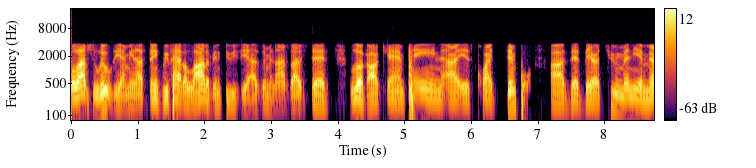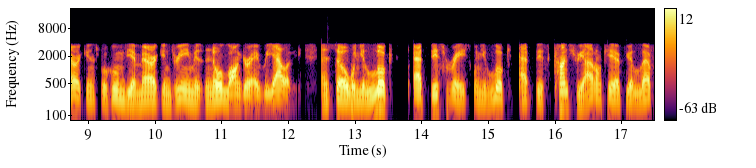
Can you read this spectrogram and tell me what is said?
Well, absolutely. I mean, I think we've had a lot of enthusiasm, and as I've said, look, our campaign uh, is quite simple. Uh, that there are too many Americans for whom the American dream is no longer a reality. And so when you look at this race, when you look at this country, I don't care if you're left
